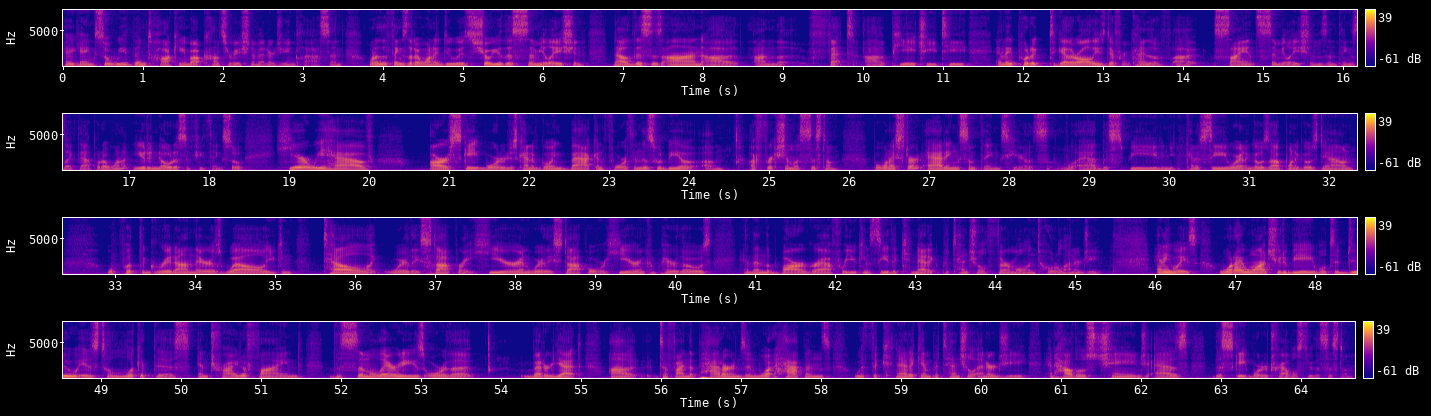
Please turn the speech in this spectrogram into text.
Hey gang, so we've been talking about conservation of energy in class and one of the things that I want to do is show you this simulation. Now this is on uh, on the PhET, uh, P-H-E-T, and they put together all these different kinds of uh, science simulations and things like that, but I want you to notice a few things. So here we have our skateboarder just kind of going back and forth, and this would be a, a, um, a frictionless system. But when I start adding some things here, let's we'll add the speed and you can kind of see when it goes up, when it goes down. We'll put the grid on there as well. You can tell like where they stop right here and where they stop over here and compare those. And then the bar graph where you can see the kinetic, potential, thermal, and total energy. Anyways, what I want you to be able to do is to look at this and try to find the similarities or the better yet, uh, to find the patterns and what happens with the kinetic and potential energy and how those change as the skateboarder travels through the system.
